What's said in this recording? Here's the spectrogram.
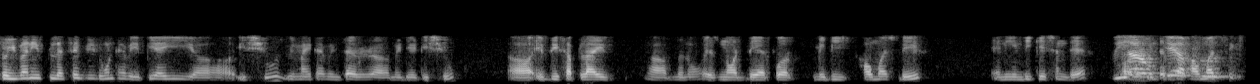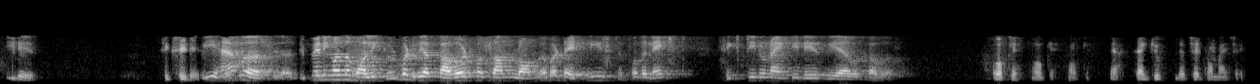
So even if, let's say, we don't have API uh, issues, we might have intermediate issue. Uh, if the supply, uh, you know, is not there for maybe how much days? Any indication there? We are okay up how to much? 60 days. 60 days. We have, a, depending on the molecule, but we are covered for some longer, but at least for the next 60 to 90 days we have a cover. Okay, okay, okay. Yeah, thank you. That's it from my side.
